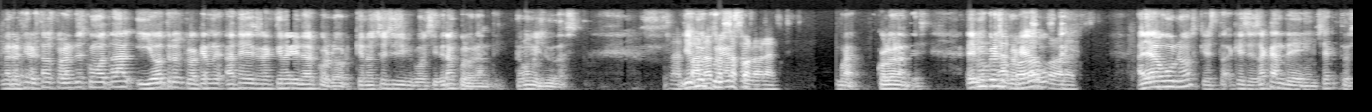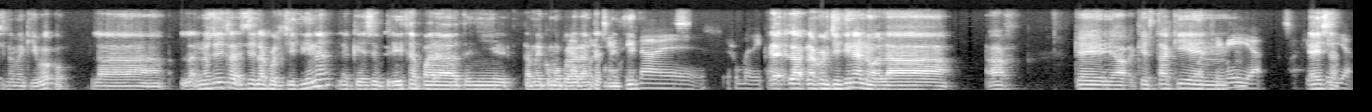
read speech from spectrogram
me refiero, están los colorantes como tal y otros que lo que hacen es reaccionar y dar color, que no sé si se consideran colorante. Tengo mis dudas. y es muy curioso. Colorantes. Bueno, colorantes. Es muy curioso porque hay algunos que, que se sacan de insectos, si no me equivoco. La, no sé si es, la, colchicina, la que se utiliza para teñir también como colorante. La colchicina es, un medicamento. Eh, la, colchicina no, la ah, que, que, está aquí en... Esa,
